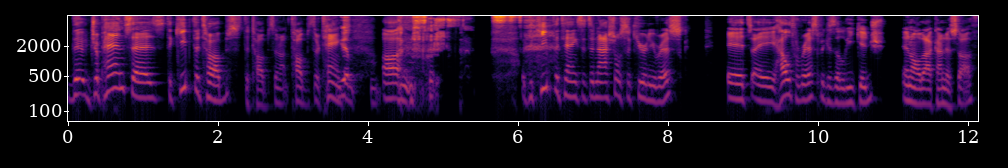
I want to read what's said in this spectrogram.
the Japan says to keep the tubs, the tubs, they're not tubs, they're tanks. Yeah. Uh, to keep the tanks, it's a national security risk. It's a health risk because of leakage and all that kind of stuff.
